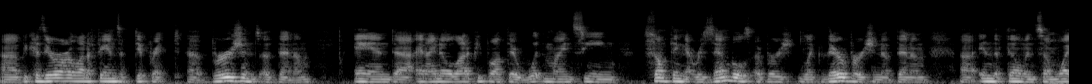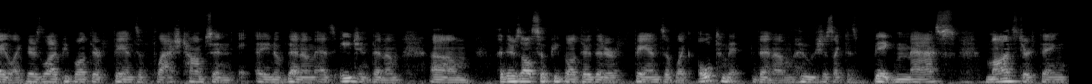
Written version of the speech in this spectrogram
uh, because there are a lot of fans of different uh, versions of Venom and uh, and I know a lot of people out there wouldn't mind seeing something that resembles a version like their version of Venom uh, in the film in some way. Like there's a lot of people out there fans of Flash Thompson, uh, you know, Venom as Agent Venom. Um, there's also people out there that are fans of like Ultimate Venom, who's just like this big mass monster thing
